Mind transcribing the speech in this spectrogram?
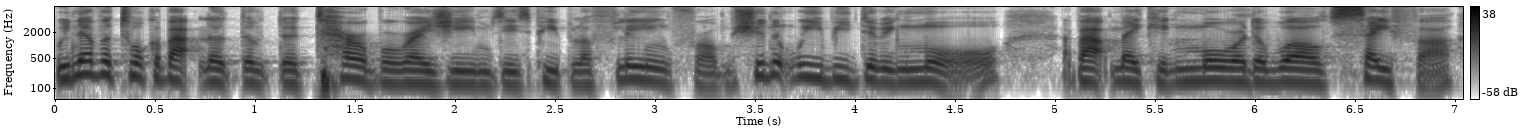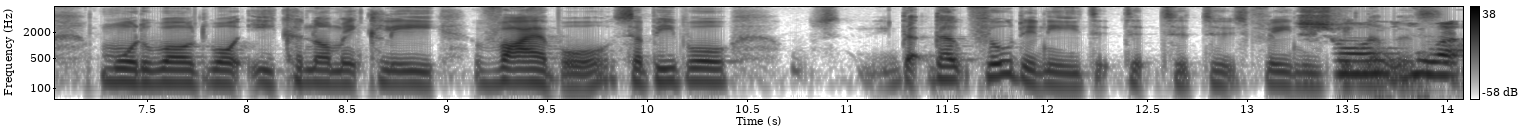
We never talk about the, the, the terrible regimes these people are fleeing from. Shouldn't we be doing more about making more of the world safer, more of the world more economically viable, so people don't feel the need to, to, to flee these Shaun, you, are,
